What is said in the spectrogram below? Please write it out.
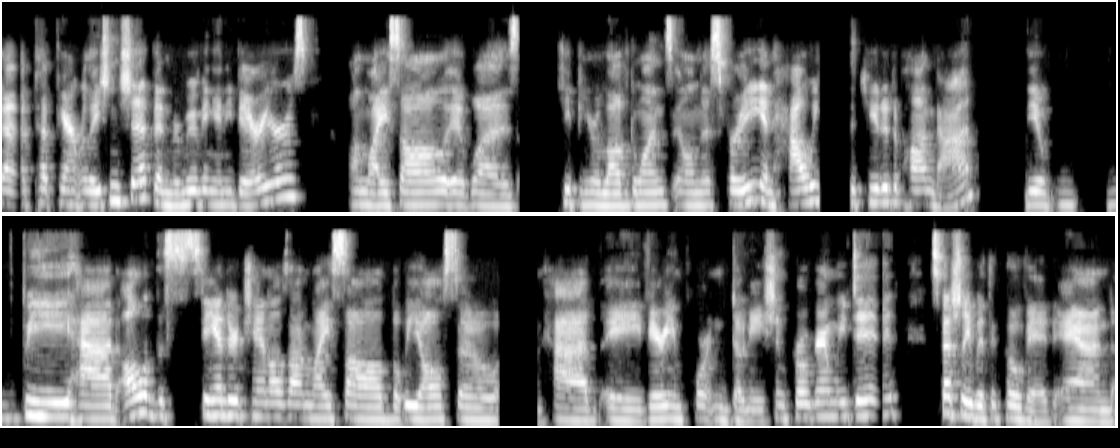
that pet parent relationship and removing any barriers. On Lysol, it was keeping your loved ones illness free and how we executed upon that. You know, we had all of the standard channels on Lysol, but we also had a very important donation program we did, especially with the COVID and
